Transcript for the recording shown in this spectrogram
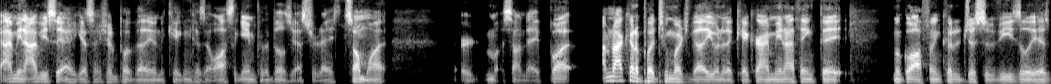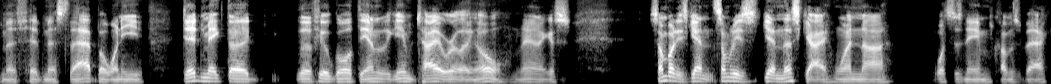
I mean, obviously, I guess I should put value in the kicking because I lost the game for the Bills yesterday, somewhat, or Sunday. But I'm not going to put too much value into the kicker. I mean, I think that McLaughlin could have just as easily has missed have missed that, but when he did make the the field goal at the end of the game to tie it, we're like, oh man, I guess somebody's getting somebody's getting this guy when uh what's his name comes back.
